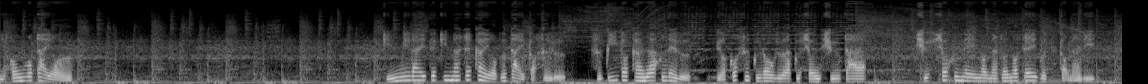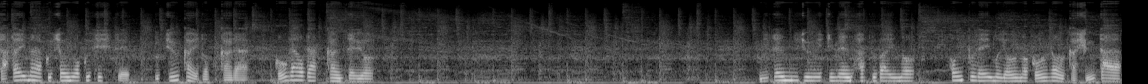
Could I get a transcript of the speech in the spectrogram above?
日本語対応。近未来的な世界を舞台とする、スピード感あふれる、横スクロールアクションシューター。出所不明の謎の生物となり、多彩なアクションを駆使して、宇宙海賊から、甲羅を奪還せよ。2021年発売の、基本プレイ無料の高評価シューター、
